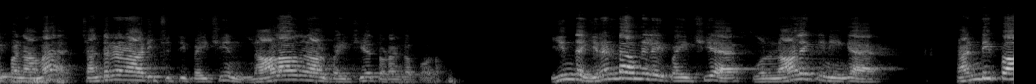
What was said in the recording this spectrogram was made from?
இப்ப நாம சந்திரநாடி சுத்தி பயிற்சியின் நாலாவது நாள் பயிற்சியை தொடங்க போறோம். இந்த இரண்டாம் நிலை பயிற்சிய ஒரு நாளைக்கு நீங்க கண்டிப்பா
